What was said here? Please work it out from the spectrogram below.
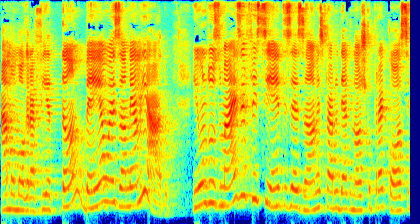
A mamografia também é um exame aliado e um dos mais eficientes exames para o diagnóstico precoce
